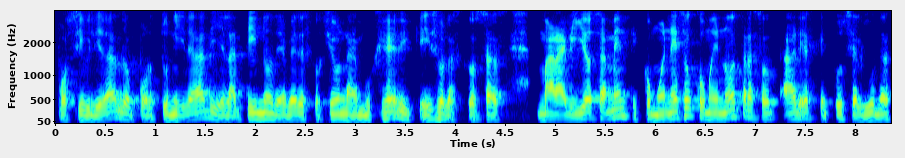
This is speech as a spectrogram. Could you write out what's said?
posibilidad, la oportunidad y el latino de haber escogido una mujer y que hizo las cosas maravillosamente, como en eso, como en otras áreas que puse algunas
